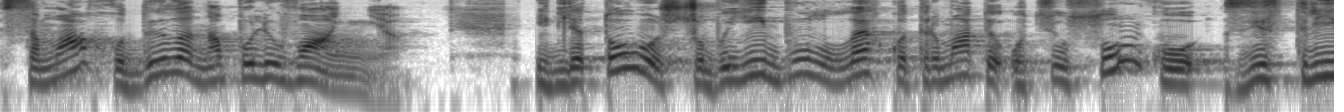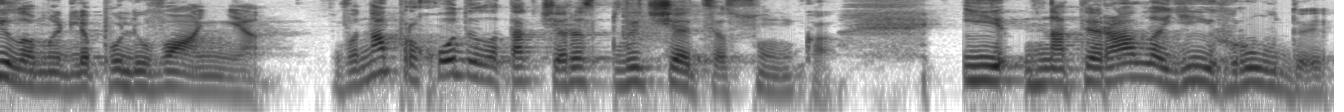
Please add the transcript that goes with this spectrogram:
сама ходила на полювання. І для того, щоб їй було легко тримати оцю сумку зі стрілами для полювання, вона проходила так через плече ця сумка і натирала їй груди.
